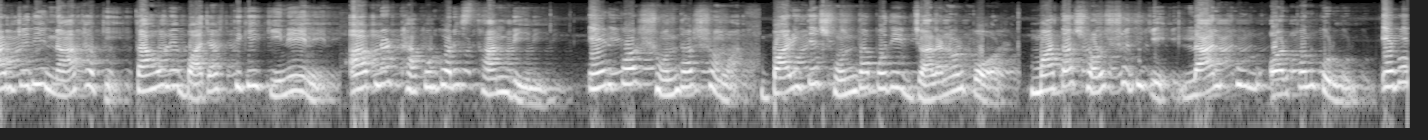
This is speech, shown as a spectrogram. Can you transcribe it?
আর যদি না থাকে, তাহলে বাজার থেকে কিনে এনে আপনার ঠাকুর ঘরে স্থান দিন এরপর সন্ধ্যার সময় বাড়িতে সন্ধ্যা প্রদীপ জ্বালানোর পর মাতা সরস্বতীকে লাল ফুল অর্পণ করুন। এবং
